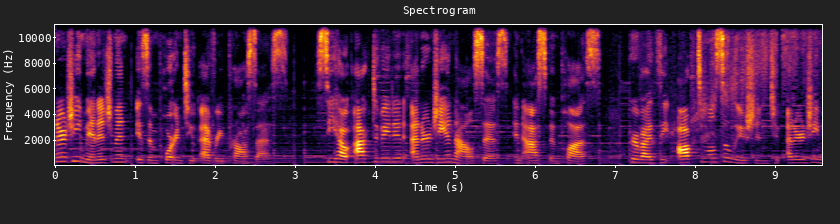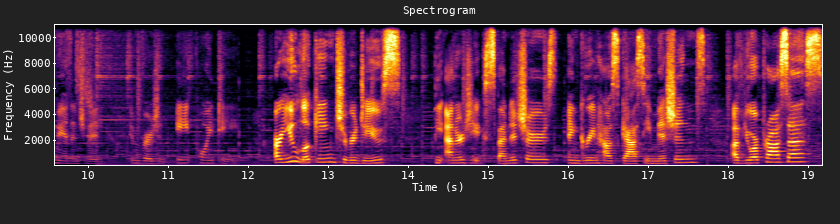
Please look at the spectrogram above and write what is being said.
management is important to every process. See how Activated Energy Analysis in Aspen Plus provides the optimal solution to energy management in version 8.8. Are you looking to reduce the energy expenditures and greenhouse gas emissions of your process?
